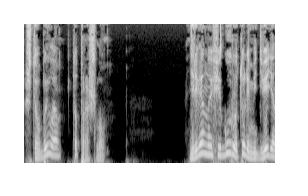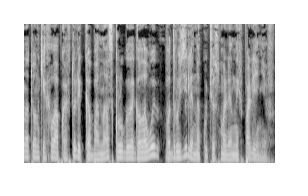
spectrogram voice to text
Что было, то прошло. Деревянную фигуру то ли медведя на тонких лапках, то ли кабана с круглой головой водрузили на кучу смоляных поленьев.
